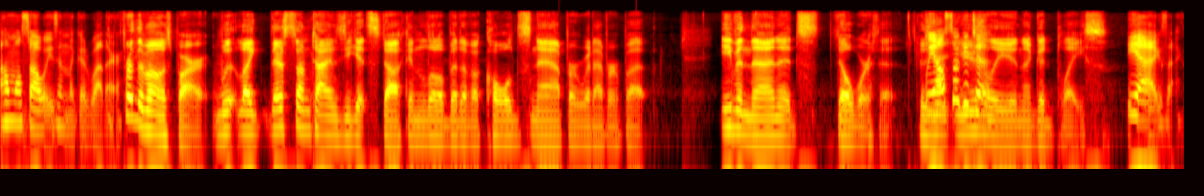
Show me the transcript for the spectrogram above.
almost always in the good weather. For the most part, like there's sometimes you get stuck in a little bit of a cold snap or whatever, but even then, it's still worth it because We you're also get to- usually in a good place. Yeah, exactly.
